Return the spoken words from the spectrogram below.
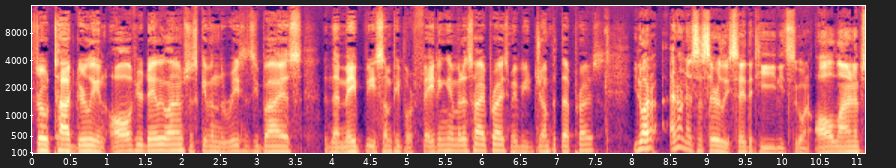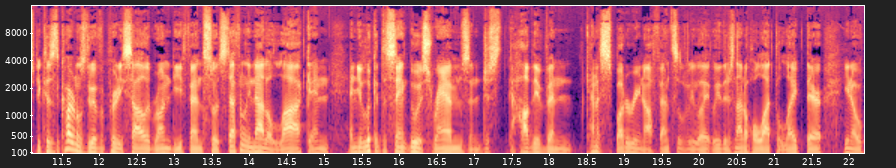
throw Todd Gurley in all of your daily lineups, just given the recency bias, that maybe some people are fading him at his high price? Maybe you jump at that price? You know, I don't, I don't necessarily say that he needs to go in all lineups because the Cardinals do have a pretty solid run defense, so it's definitely not a lock. And and you look at the St. Louis Rams and just how they've been kind of sputtering offensively lately. There's not a whole lot to like there. You know,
